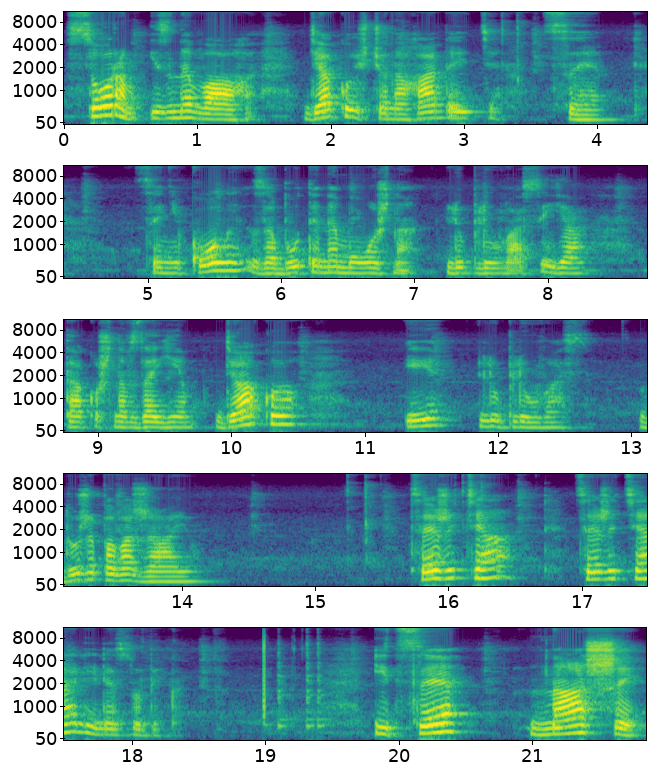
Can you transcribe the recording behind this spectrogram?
сором і зневага. Дякую, що нагадуєте це. Це ніколи забути не можна. Люблю вас. І я також навзаєм. Дякую і люблю вас. Дуже поважаю. Це життя, це життя Ліля Зубік. І це наші,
